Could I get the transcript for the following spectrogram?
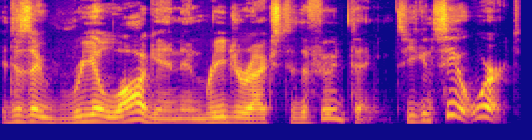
It does a real login and redirects to the food thing. So you can see it worked.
